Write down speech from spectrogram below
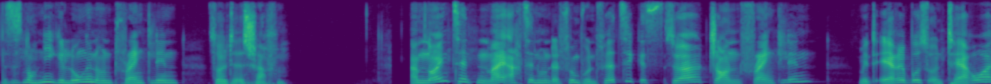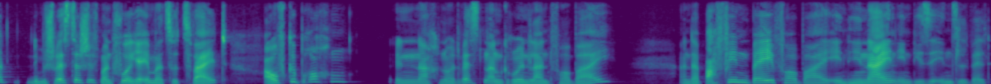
Das ist noch nie gelungen und Franklin sollte es schaffen. Am 19. Mai 1845 ist Sir John Franklin mit Erebus und Terror, dem Schwesterschiff, man fuhr ja immer zu zweit, aufgebrochen in, nach Nordwesten an Grönland vorbei an der Baffin Bay vorbei, in, hinein in diese Inselwelt.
